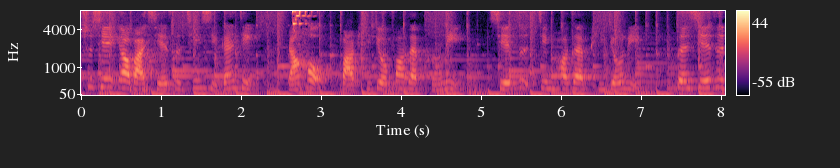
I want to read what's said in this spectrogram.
事先要把鞋子清洗干净，然后把啤酒放在盆里，鞋子浸泡在啤酒里。等鞋子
